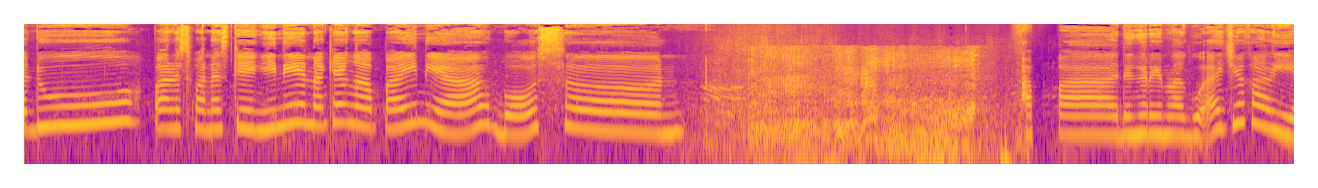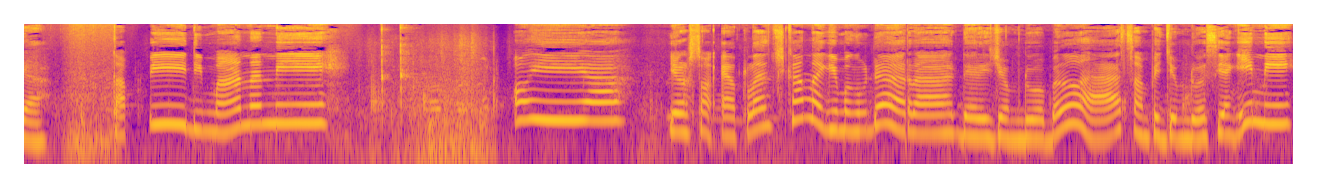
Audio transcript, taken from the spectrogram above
Aduh, panas-panas kayak gini enaknya ngapain ya? Bosen. Apa dengerin lagu aja kali ya? Tapi di mana nih? Oh iya, Your Song at Lunch kan lagi mengudara dari jam 12 sampai jam 2 siang ini.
